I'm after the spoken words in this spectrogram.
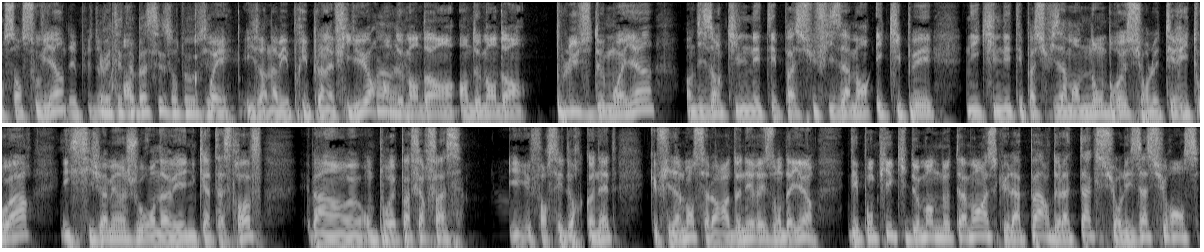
on s'en souvient. Qui avait été En- tabassé surtout aussi. Oui, ils en avaient pris plein la figure Ah en ouais. demandant en demandant plus de moyens, en disant qu'ils n'étaient pas suffisamment équipés ni qu'ils n'étaient pas suffisamment nombreux sur le territoire et que si jamais un jour on avait une catastrophe, eh ben euh, on ne pourrait pas faire face. Et force est de reconnaître que finalement ça leur a donné raison. D'ailleurs, des pompiers qui demandent notamment à ce que la part de la taxe sur les assurances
